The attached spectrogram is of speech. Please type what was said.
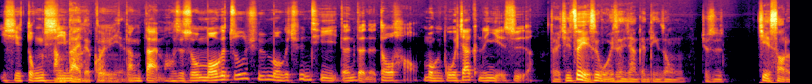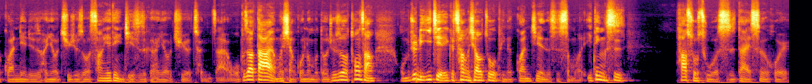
一些东西。当代的观念，当代嘛，或者说某个族群、某个群体等等的都好，某个国家可能也是啊。对，其实这也是我一直很想跟听众就是介绍的观念，就是很有趣，就是说商业电影其实是个很有趣的存在。我不知道大家有没有想过那么多，就是说，通常我们去理解一个畅销作品的关键是什么？一定是它所处的时代、社会，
